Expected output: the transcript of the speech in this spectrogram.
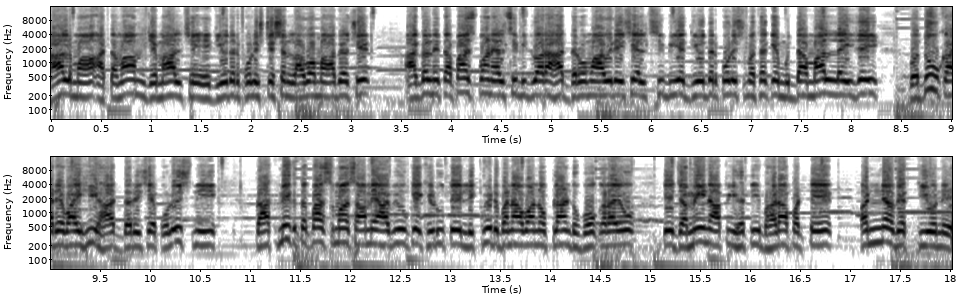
હાલમાં આ તમામ જે માલ છે એ દિયોદર પોલીસ સ્ટેશન લાવવામાં આવ્યો છે. આગળની તપાસ પણ એલસીબી દ્વારા હાથ ધરવામાં આવી રહી છે. એલસીબીએ દિયોદર પોલીસ મથકે મુદ્દા માલ લઈ જઈ વધુ કાર્યવાહી હાથ ધરી છે. પોલીસની પ્રાથમિક તપાસમાં સામે આવ્યું કે ખેડૂતે લિક્વિડ બનાવવાનો પ્લાન્ટ ઊભો કરાયો. તે જમીન આપી હતી ભાડા પટ્ટે અન્ય વ્યક્તિઓને.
